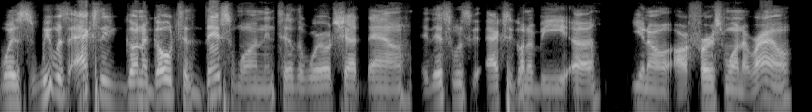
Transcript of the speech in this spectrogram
was we was actually gonna go to this one until the world shut down. This was actually gonna be uh you know our first one around.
